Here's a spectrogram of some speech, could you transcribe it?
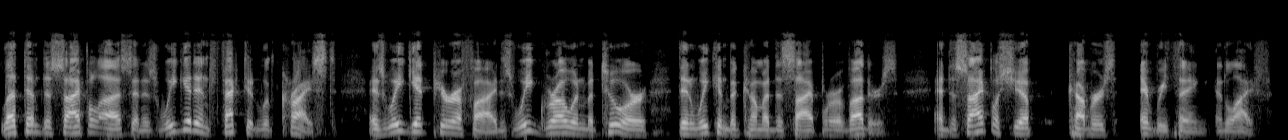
Let them disciple us. And as we get infected with Christ, as we get purified, as we grow and mature, then we can become a discipler of others. And discipleship covers everything in life.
